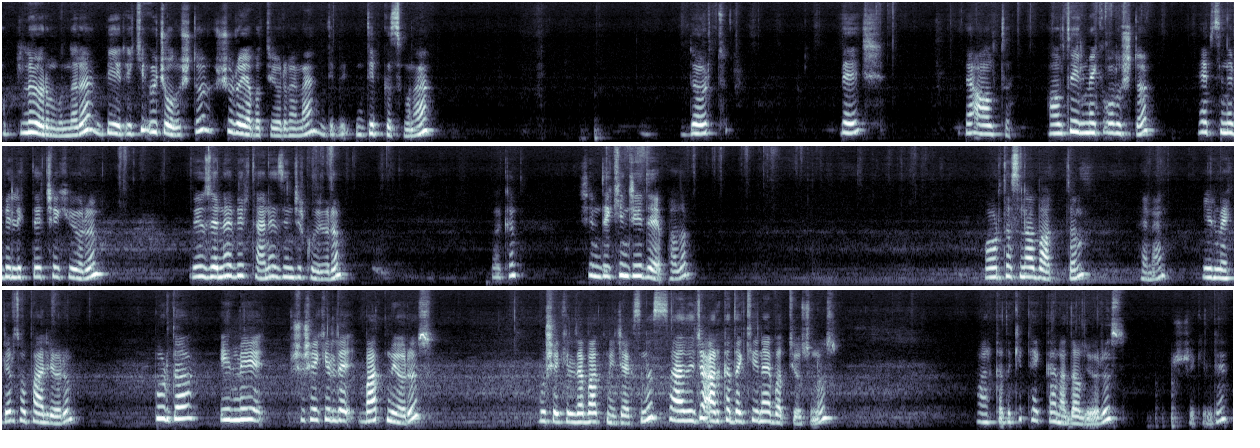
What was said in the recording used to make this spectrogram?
topluyorum bunları. 1 2 3 oluştu. Şuraya batıyorum hemen dip, dip kısmına. 4 5 ve 6 6 ilmek oluştu. Hepsini birlikte çekiyorum. Ve üzerine bir tane zincir koyuyorum. Bakın. Şimdi ikinciyi de yapalım. Ortasına battım. Hemen ilmekleri toparlıyorum. Burada ilmeği şu şekilde batmıyoruz. Bu şekilde batmayacaksınız. Sadece arkadakine batıyorsunuz. Arkadaki tek kanadı alıyoruz. Şu şekilde.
